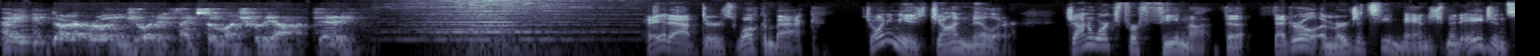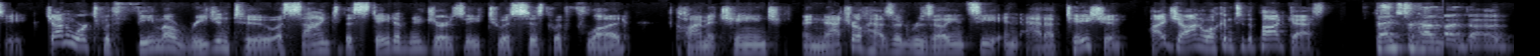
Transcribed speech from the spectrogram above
Hey, Doug, I really enjoyed it. Thanks so much for the opportunity. Hey, adapters, welcome back. Joining me is John Miller. John works for FEMA, the Federal Emergency Management Agency. John works with FEMA Region 2, assigned to the state of New Jersey to assist with flood, climate change, and natural hazard resiliency and adaptation. Hi, John. Welcome to the podcast. Thanks for having me, Doug.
